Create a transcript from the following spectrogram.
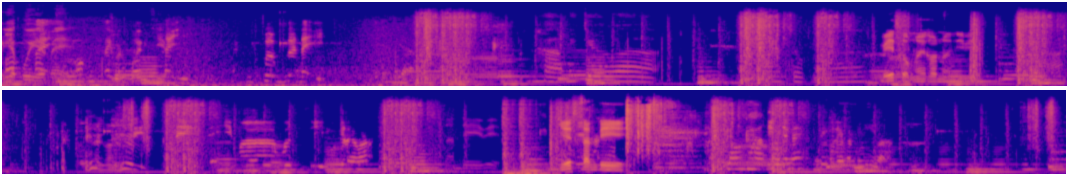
ไอ้เหี้ยปุ้ยแม่ให้คนเพื่อนกินเพิ่มเพื่อนได้อีกหาไม่เจอว่าจบแล้วเบสส่งให้เขาหน่อยดิพี่ส่งให้เขาหน่อยไอ้เบอร์เบอร์สี่คืออะไรวะเยสซันเดย์ลองทางนี่ใช่ไหมกูเรียกมันนี่ว่ะวั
